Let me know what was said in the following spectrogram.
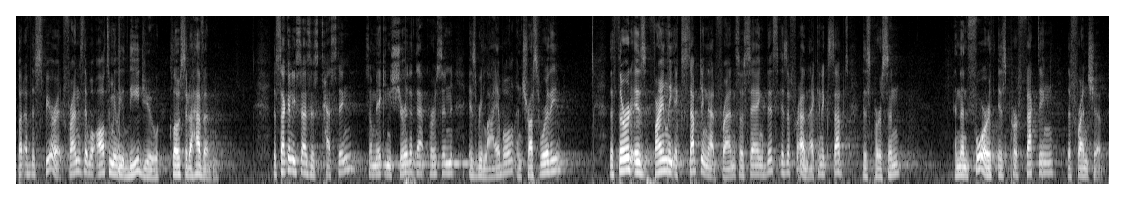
but of the Spirit, friends that will ultimately lead you closer to heaven. The second he says is testing, so making sure that that person is reliable and trustworthy. The third is finally accepting that friend, so saying, This is a friend, I can accept this person. And then fourth is perfecting the friendship.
